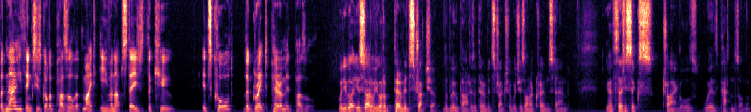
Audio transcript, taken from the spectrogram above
But now he thinks he's got a puzzle that might even upstage the cube. It's called the Great Pyramid Puzzle. Well, you've got, you start off, you've got a pyramid structure. The blue part is a pyramid structure, which is on a chrome stand. You have 36 triangles with patterns on them.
